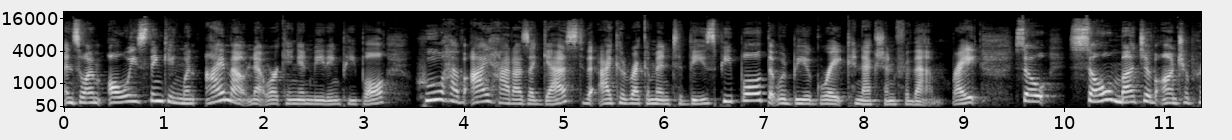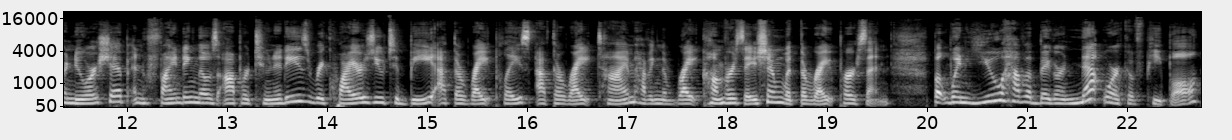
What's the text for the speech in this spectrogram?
And so I'm always thinking when I'm out networking and meeting people, who have I had as a guest that I could recommend to these people that would be a great connection for them, right? So, so much of entrepreneurship and finding those opportunities requires you to be at the right place at the right time, having the right conversation with the right person. But when you have a bigger network of people,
